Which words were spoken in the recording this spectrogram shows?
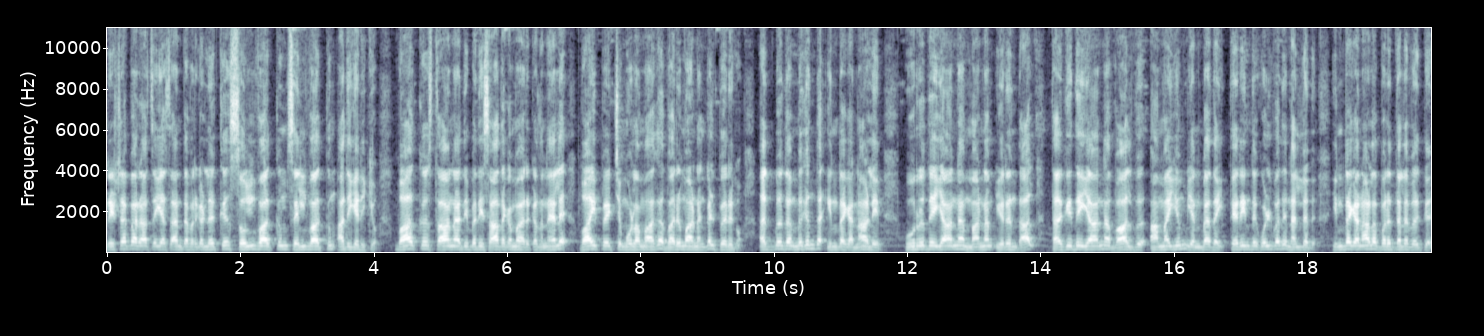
ரிஷபராசியை சார்ந்தவர்களுக்கு சொல்வாக்கும் செல்வாக்கும் அதிகரிக்கும். வாக்கு ஸ்தானாதிபதி சாதகமாக இருக்கிறதுனால வாய்ப்பேச்சு மூலமாக வருமானங்கள் பெருகும். அற்புதம் மிகுந்த இன்றைய நாளில் உறுதியான மனம் இருந்தால் தகுதியான வாழ்வு அமையும் என்பதை தெரிந்து கொள்வது நல்லது. இன்றைய நாளை பொறுத்தளவுக்கு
